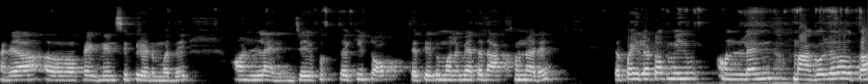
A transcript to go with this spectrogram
माझ्या प्रेग्नेन्सी पिरियडमध्ये ऑनलाईन जे फक्त की टॉप तर ते तुम्हाला मी आता दाखवणार आहे. तर पहिला टॉप मी ऑनलाईन मागवलेला होता.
